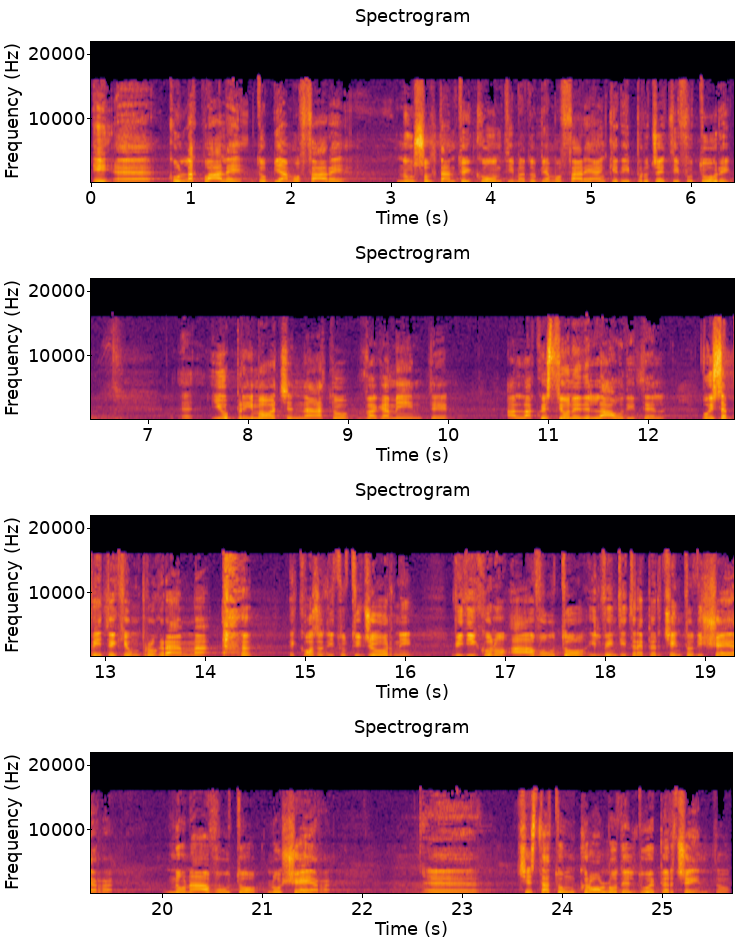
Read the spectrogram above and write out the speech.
e eh, con la quale dobbiamo fare non soltanto i conti, ma dobbiamo fare anche dei progetti futuri. Eh, io prima ho accennato vagamente alla questione dell'Auditel. Voi sapete che un programma è cosa di tutti i giorni, vi dicono ha avuto il 23% di share, non ha avuto lo share, eh, c'è stato un crollo del 2%.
